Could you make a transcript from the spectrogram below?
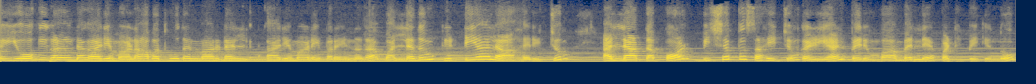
യോഗികളുടെ കാര്യമാണ് അവധൂതന്മാരുടെ കാര്യമാണ് ഈ പറയുന്നത്. വല്ലതും കിട്ടിയാൽ ആഹരിച്ചും അല്ലാത്തപ്പോൾ വിശപ്പ് സഹിച്ചും കഴിയാൻ പെരുമ്പാമ്പ് എന്നെ പഠിപ്പിക്കുന്നു.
